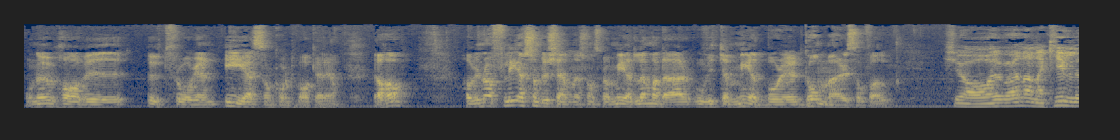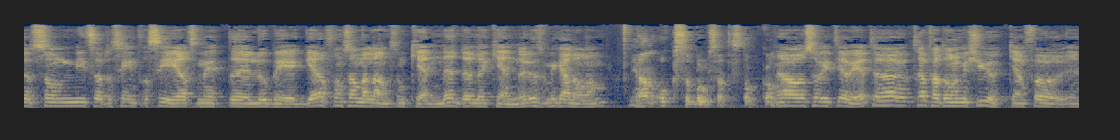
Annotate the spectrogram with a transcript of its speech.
Och nu har vi utfrågaren E som kommer tillbaka igen. Jaha. Har vi några fler som du känner som ska vara medlemmar där och vilka medborgare de är i så fall? Ja, det var en annan kille som visade sig intresserad som hette Lubega från samma land som Kenned, eller Kennedy som vi kallar honom. Är han också bosatt i Stockholm? Ja, så vitt jag vet. Jag har träffat honom i kyrkan för...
